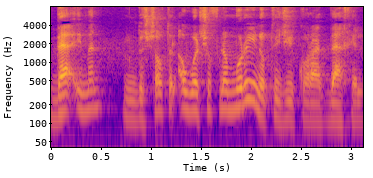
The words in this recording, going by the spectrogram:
دائما منذ الشوط الأول شفنا مورينو بتجي كرات داخل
